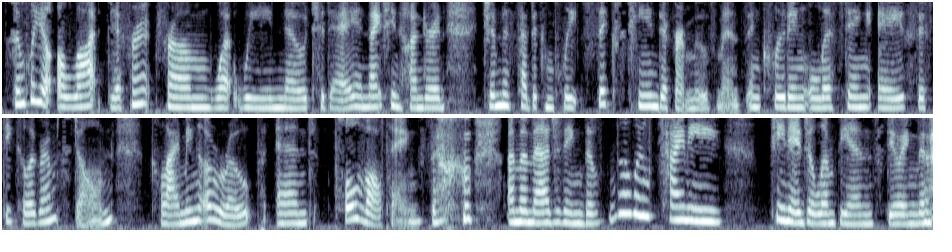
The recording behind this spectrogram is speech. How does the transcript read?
simply a, lot different from what we know today. In 1900, gymnasts had to complete 16 different movements, including lifting a 50 kilogram stone, climbing a rope, and pole vaulting. So I'm imagining the little tiny teenage Olympians doing the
